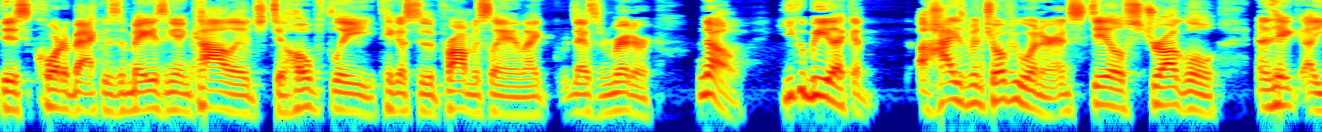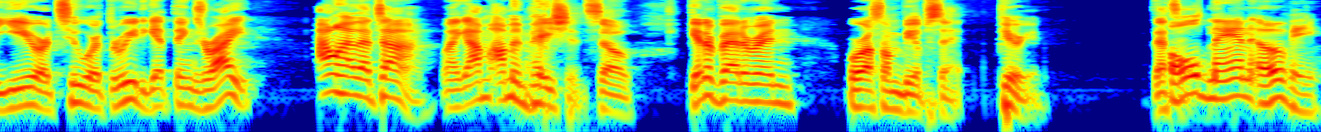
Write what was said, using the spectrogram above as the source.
this quarterback who's amazing in college to hopefully take us to the promised land like Desmond Ridder. No, he could be like a, a Heisman Trophy winner and still struggle and take a year or two or three to get things right. I don't have that time. Like I'm, I'm impatient. So get a veteran, or else I'm gonna be upset. Period. That's old it. man Ovie.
